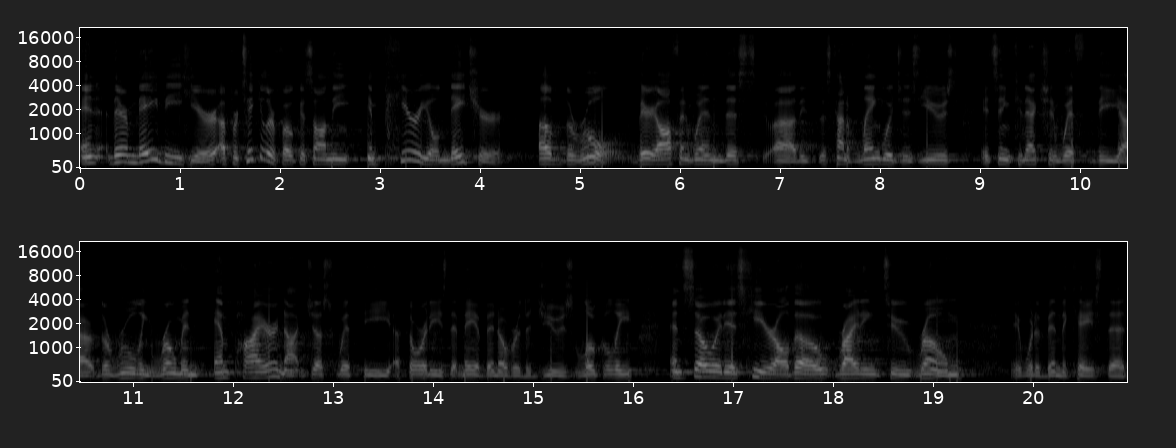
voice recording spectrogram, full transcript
And there may be here a particular focus on the imperial nature of the rule. Very often, when this, uh, this kind of language is used, it's in connection with the, uh, the ruling Roman Empire, not just with the authorities that may have been over the Jews locally. And so it is here, although writing to Rome, it would have been the case that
